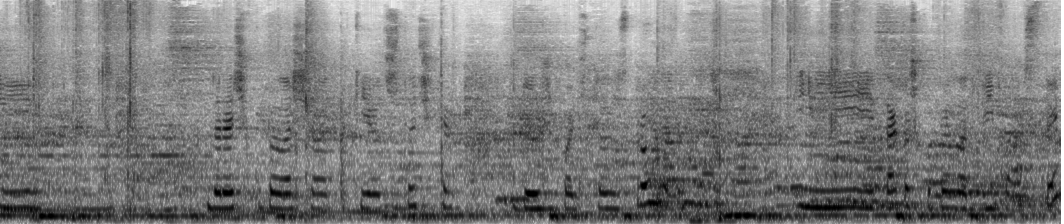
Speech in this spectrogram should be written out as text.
І, до речі, купила ще такі от штучки. Дуже хочу теж спробувати. І також купила дві пасти.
